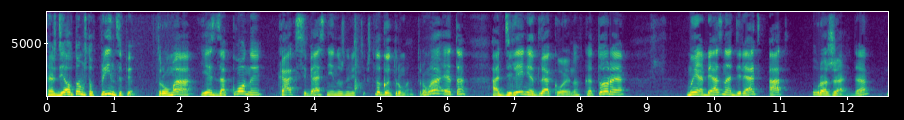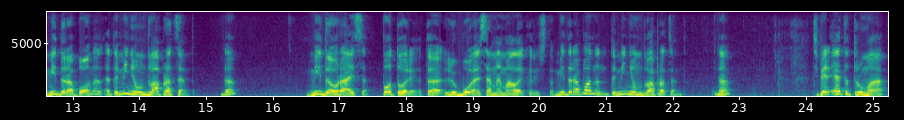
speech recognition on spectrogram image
Дело в том, что в принципе трума есть законы, как себя с ней нужно вести. Что такое трума? Трума – это отделение для коинов, которое мы обязаны отделять от урожая. Да? Мидарабона – это минимум 2%. Да? Мидаурайса по Торе – это любое самое малое количество. Мидарабона – это минимум 2%. Да? Теперь эта трума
